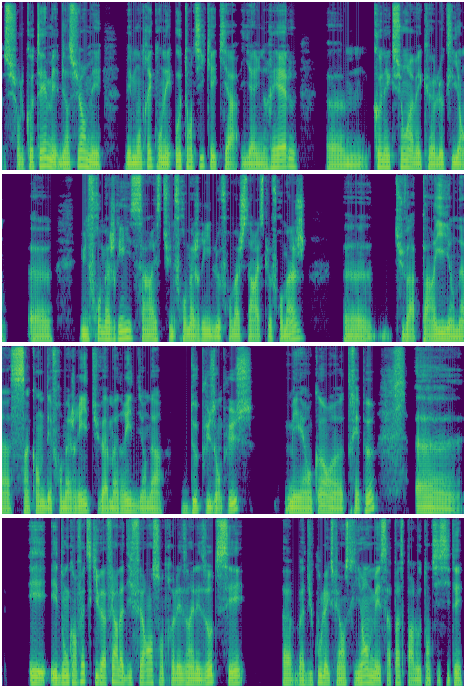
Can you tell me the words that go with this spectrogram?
sur le côté, mais bien sûr, mais mais montrer qu'on est authentique et qu'il y a il y a une réelle euh, connexion avec euh, le client. Euh, une fromagerie, ça reste une fromagerie. Le fromage, ça reste le fromage. Euh, tu vas à Paris, il y en a 50 des fromageries. Tu vas à Madrid, il y en a de plus en plus, mais encore euh, très peu. Et, et, donc en fait, ce qui va faire la différence entre les uns et les autres, c'est bah, du coup l'expérience client, mais ça passe par l'authenticité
